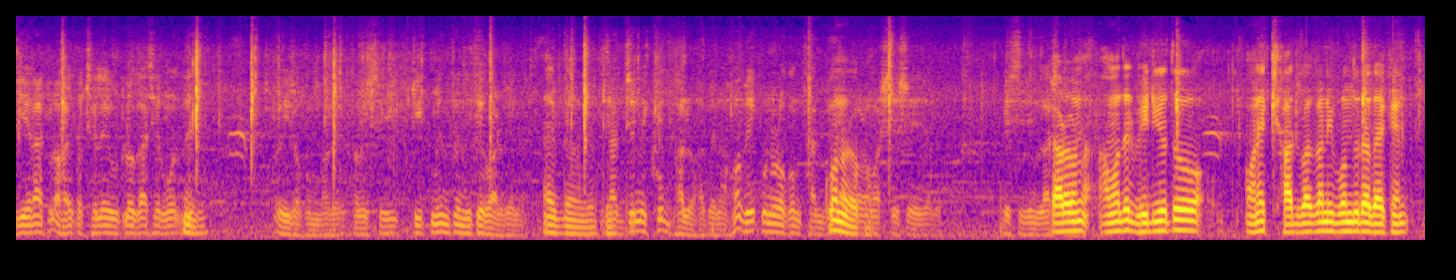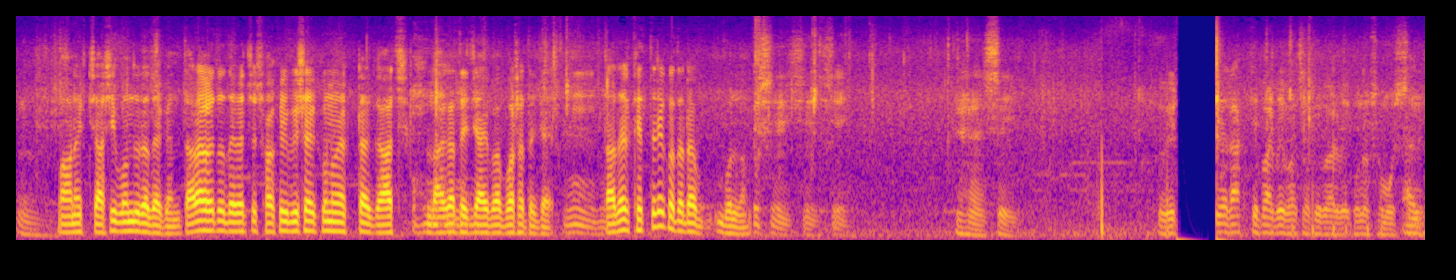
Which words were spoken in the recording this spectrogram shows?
দিয়ে রাখল হয়তো ঠেলে উঠল গাছের মধ্যে। ওই রকম ভাবে তবে সেই ট্রিটমেন্ট তো নিতে পারবে না। একদম যার জন্য খুব ভালো হবে না। হবে কোনো রকম থাকবে কোনো রকম। শেষ হয়ে যাবে। বেশি দিন কারণ আমাদের ভিডিও তো অনেক ছাদ বাগানি বন্ধুরা দেখেন বা অনেক চাষি বন্ধুরা দেখেন তারা হয়তো দেখা যাচ্ছে শখের বিষয়ে কোনো একটা গাছ লাগাতে যায় বা বসাতে যায়। তাদের ক্ষেত্রে কথাটা বললাম। সেই সেই সেই হ্যাঁ সেই। রাখতে পারবে বাঁচাতে পারবে কোনো সমস্যা নেই।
